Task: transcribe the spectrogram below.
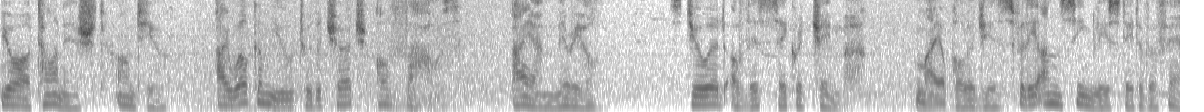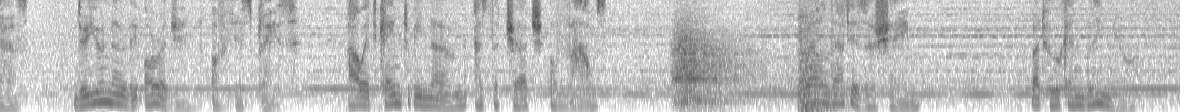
You're tarnished, aren't you? I welcome you to the Church of Vows. I am Miriel, steward of this sacred chamber. My apologies for the unseemly state of affairs. Do you know the origin of this place? How it came to be known as the Church of Vows? Well, that is a shame. But who can blame you?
